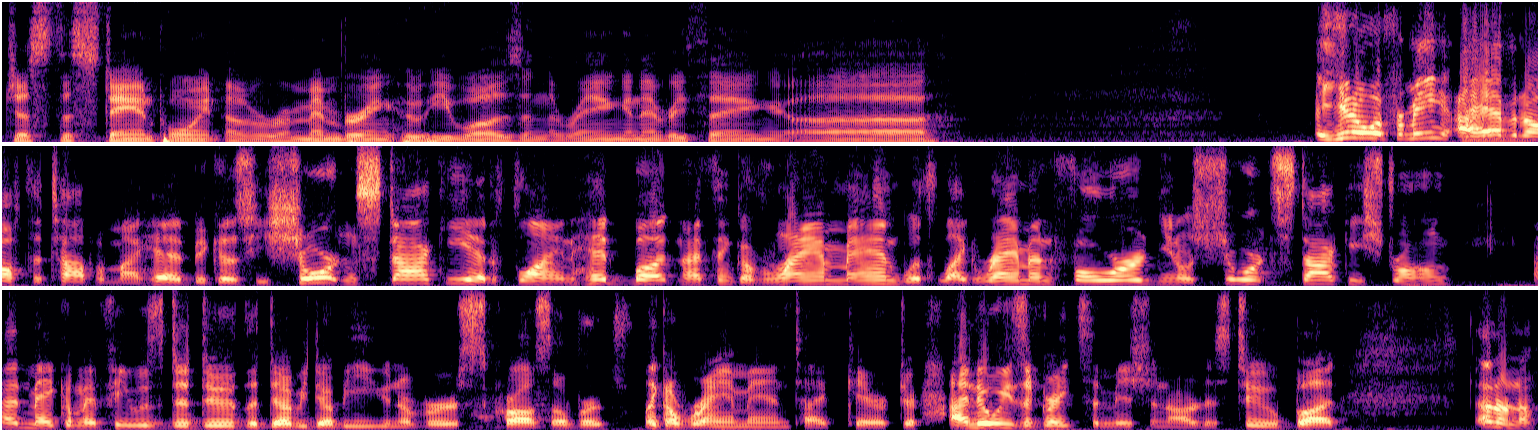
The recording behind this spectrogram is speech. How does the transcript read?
just the standpoint of remembering who he was in the ring and everything, uh, you know what? For me, I have it off the top of my head because he's short and stocky, had a flying headbutt, and I think of Ram Man with like ramming forward. You know, short, stocky, strong. I'd make him if he was to do the WWE Universe crossover, like a Ram Man type character. I know he's a great submission artist too, but I don't know.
